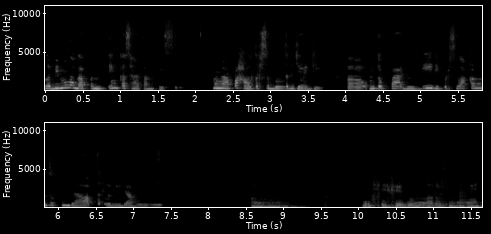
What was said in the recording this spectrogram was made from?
lebih menganggap penting kesehatan fisik. Mengapa hal tersebut terjadi? Uh, untuk Pak Dudi, dipersilakan untuk menjawab terlebih dahulu. Oh, Bu Vivi dulu harusnya nih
